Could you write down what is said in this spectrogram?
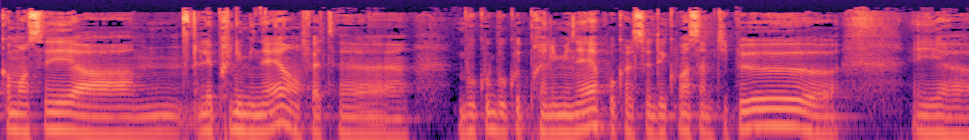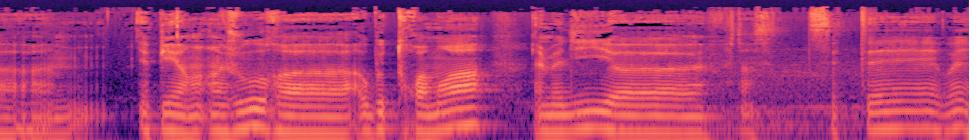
commencer à hum, les préliminaires en fait, beaucoup beaucoup de préliminaires pour qu'elle se décoince un petit peu. et, et puis un, un jour, au bout de trois mois, elle me dit, putain, c'était, ouais,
